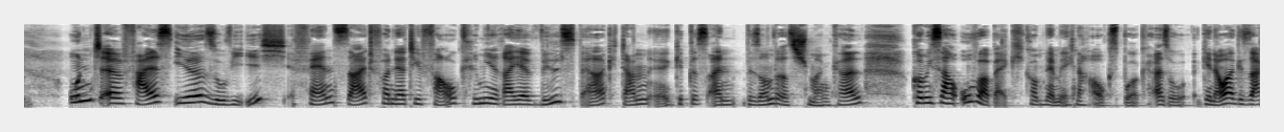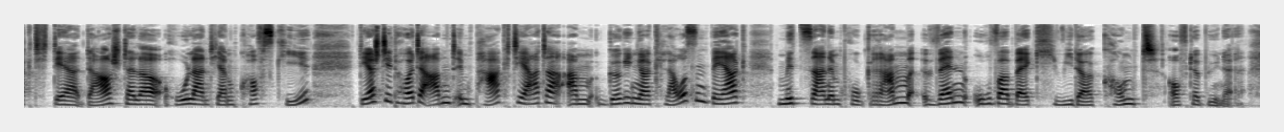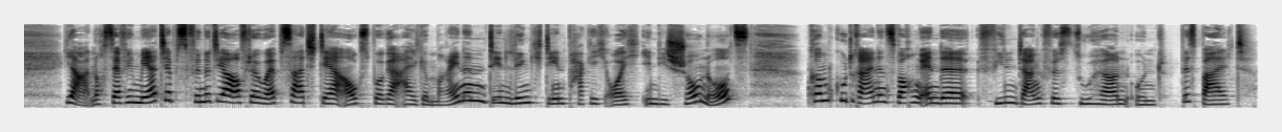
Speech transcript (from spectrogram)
Und äh, falls ihr, so wie ich, Fans seid von der TV-Krimireihe Wilsberg, dann äh, gibt es ein besonderes Schmankerl. Kommissar Overbeck kommt nämlich nach Augsburg. Also genauer gesagt der Darsteller Roland Jankowski. Der steht heute Abend im Parktheater am Gögginger Klausenberg mit seinem Programm Wenn Overbeck wieder kommt auf der Bühne. Ja, noch sehr viel mehr Tipps findet ihr auf der Website der Augsburger Allgemeinen. Den Link, den packt packe ich euch in die Show Notes. Kommt gut rein ins Wochenende. Vielen Dank fürs Zuhören und bis bald.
